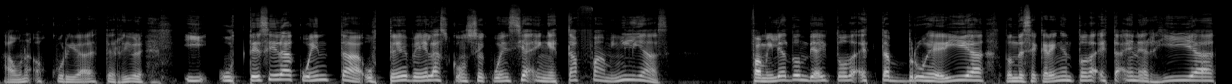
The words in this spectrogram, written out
a una oscuridad terrible. Y usted se da cuenta, usted ve las consecuencias en estas familias familias donde hay toda esta brujería, donde se creen en toda esta energía,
